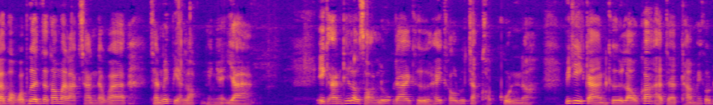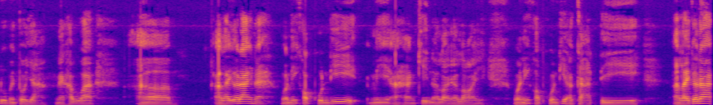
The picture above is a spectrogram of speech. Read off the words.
แล้วบอกว่าเพื่อนจะต้องมารักฉันแต่ว่าฉันไม่เปลี่ยนหรอกอย่างเงี้ยยาก อีกอันที่เราสอนลูกได้คือให้เขารู้จักขอบคุณเนาะวิธีการคือเราก็อาจจะทำให้เขาดูเป็นตัวอย่างนะครับว่า อะไรก็ได้นะ วันนี้ขอบคุณที่มีอาหารกินอร่อยอร่อย วันนี้ขอบคุณที่อากาศดี อะไรก็ได้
